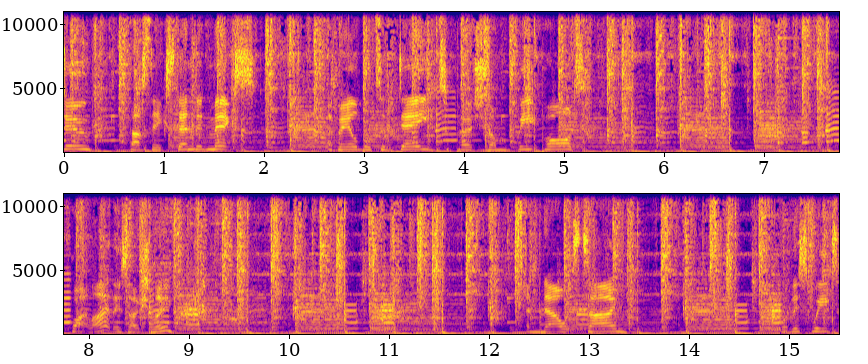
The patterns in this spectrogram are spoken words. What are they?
Do. That's the extended mix. Available today to purchase on Beatport. Quite like this actually. And now it's time for this week's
